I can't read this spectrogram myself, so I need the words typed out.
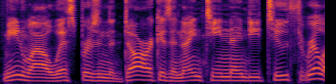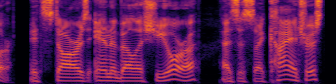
Meanwhile, Whispers in the Dark is a 1992 thriller. It stars Annabella Sciorra, as a psychiatrist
